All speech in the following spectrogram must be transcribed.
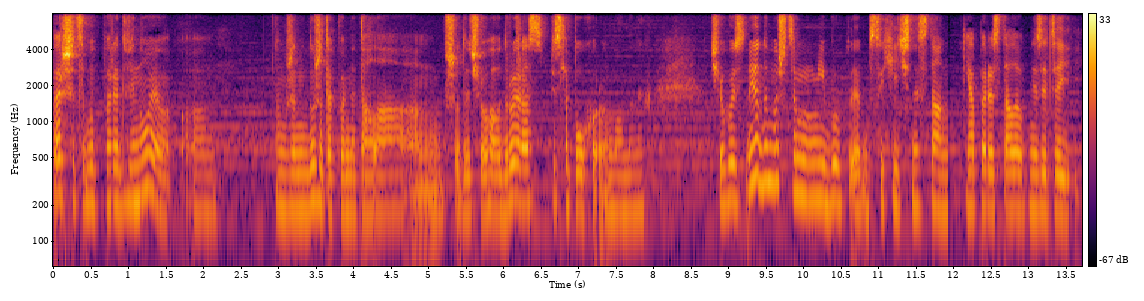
Перше, це був перед війною. Там вже не дуже так пам'ятала, е, що до чого. А другий раз після похорону маминих. Чогось. Ну, я думаю, що це мій був е, психічний стан. Я перестала, мені здається, і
